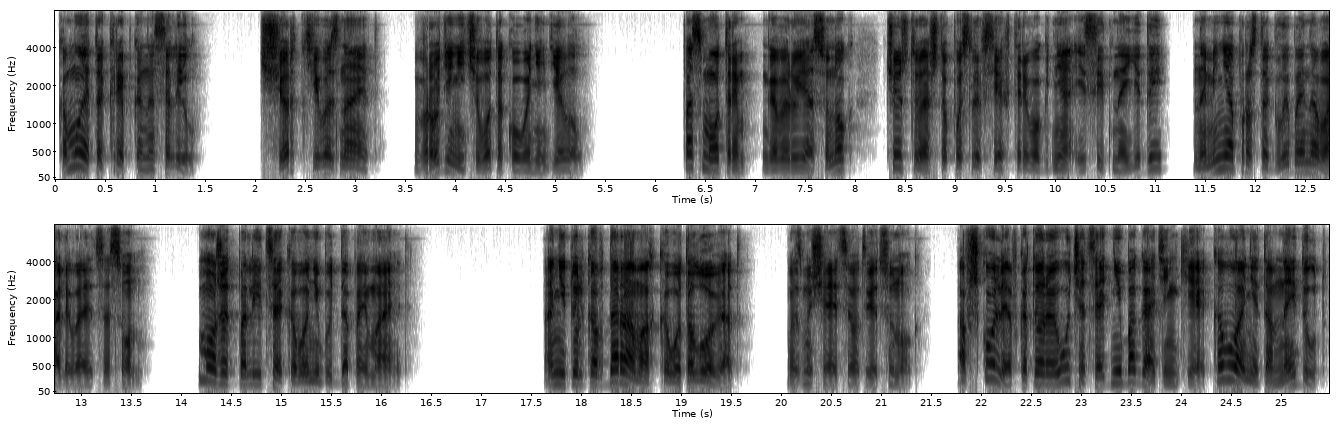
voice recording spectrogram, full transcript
Кому это крепко насолил? Черт его знает. Вроде ничего такого не делал. Посмотрим, говорю я, Сунок, чувствуя, что после всех тревог дня и сытной еды на меня просто глыбой наваливается сон. Может, полиция кого-нибудь да поймает. Они только в дорамах кого-то ловят», – возмущается в ответ Сунок. «А в школе, в которой учатся одни богатенькие, кого они там найдут?»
